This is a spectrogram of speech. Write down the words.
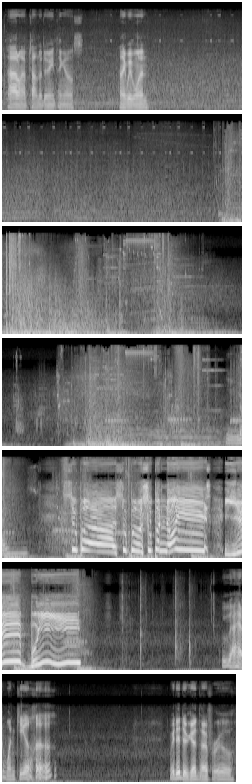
I don't have time to do anything else. I think we won. Nice. Super, super, super nice. Yeah, boy. Ooh, I had one kill. we did do good though, for real.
